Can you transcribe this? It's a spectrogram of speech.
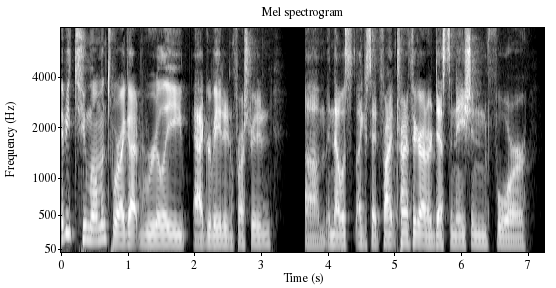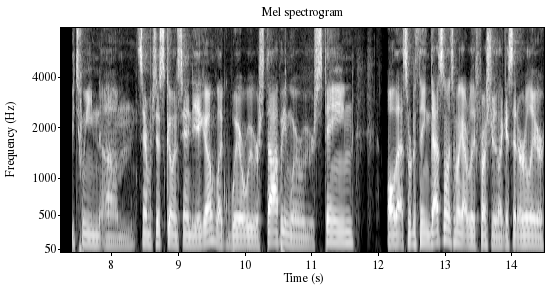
maybe two moments where I got really aggravated and frustrated. Um, and that was, like I said, trying to figure out our destination for between um, San Francisco and San Diego, like where we were stopping, where we were staying, all that sort of thing. That's the only time I got really frustrated. Like I said earlier,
